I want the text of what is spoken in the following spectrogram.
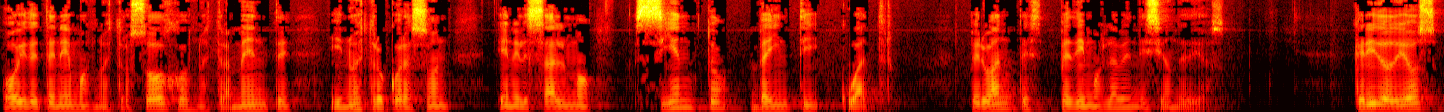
Hoy detenemos nuestros ojos, nuestra mente y nuestro corazón en el Salmo 124. Pero antes pedimos la bendición de Dios. Querido Dios,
